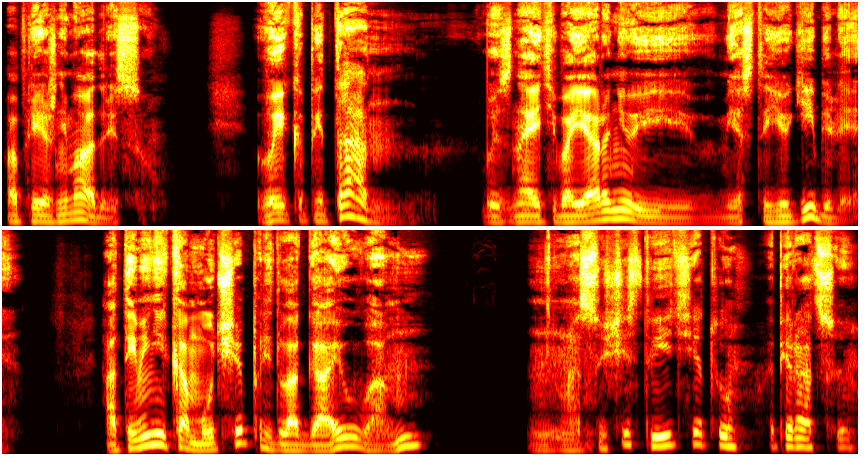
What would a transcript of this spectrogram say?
по прежнему адресу. Вы капитан, вы знаете боярыню и место ее гибели. От имени Камуча предлагаю вам осуществить эту операцию.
